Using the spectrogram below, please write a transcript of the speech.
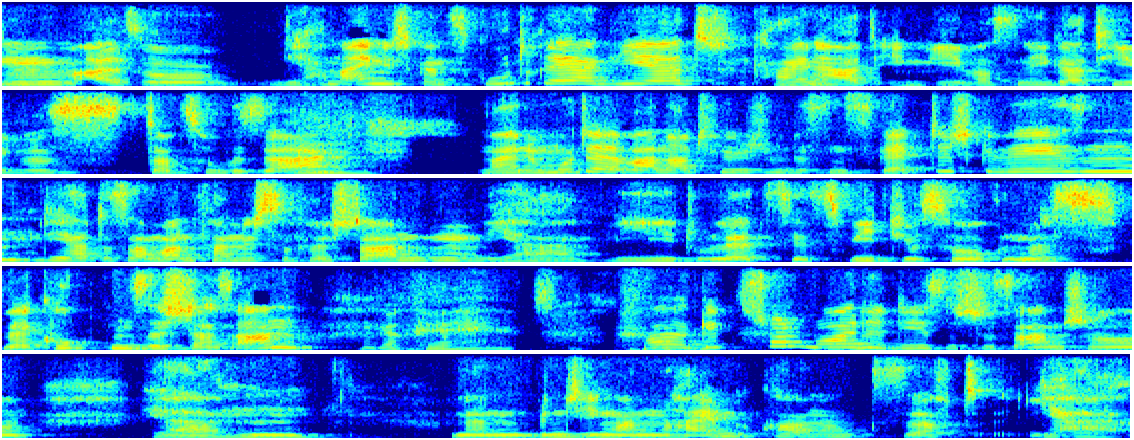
Ähm, also? also, die haben eigentlich ganz gut reagiert. Keiner mhm. hat irgendwie was Negatives dazu gesagt. Mhm. Meine Mutter war natürlich ein bisschen skeptisch gewesen. Die hat es am Anfang nicht so verstanden. Ja, wie, du lädst jetzt Videos hoch und das, wer guckt denn sich das an? Okay. Ja, Gibt es schon Leute, die sich das anschauen? Ja, hm. Und dann bin ich irgendwann heimgekommen und gesagt, ja,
